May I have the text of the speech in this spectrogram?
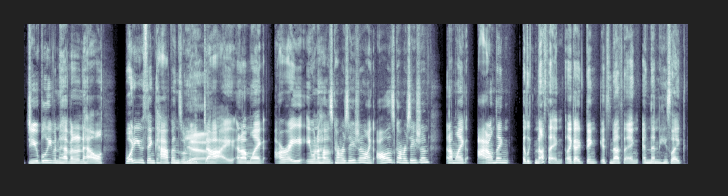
do you believe in heaven and hell? What do you think happens when Yeah. we die? And i'm like all right you want to have this conversation? Like all this conversation? And i'm like i don't think like nothing like i think it's nothing and then he's like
